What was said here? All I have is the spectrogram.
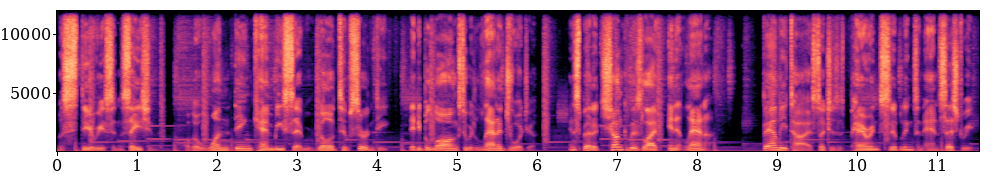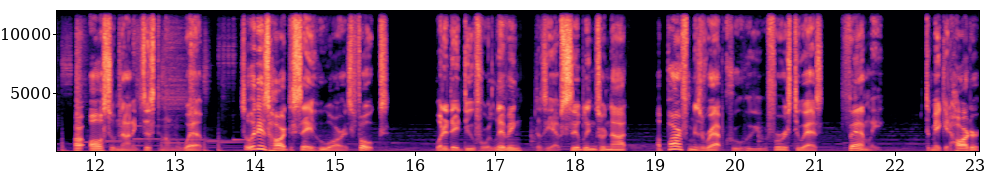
mysterious sensation, although one thing can be said with relative certainty that he belongs to Atlanta, Georgia, and spent a chunk of his life in Atlanta. Family ties such as his parents, siblings, and ancestry are also non existent on the web, so it is hard to say who are his folks. What did they do for a living? Does he have siblings or not? Apart from his rap crew, who he refers to as family. To make it harder,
